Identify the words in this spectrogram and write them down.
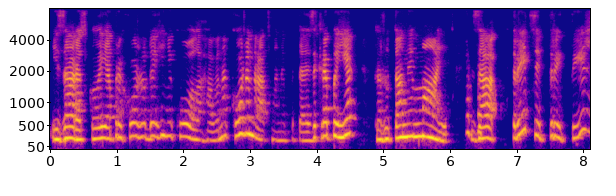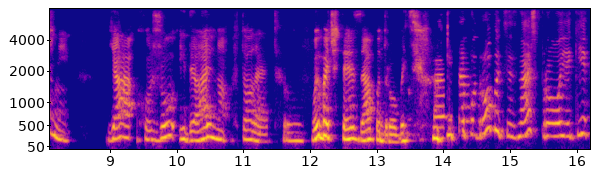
і зараз, коли я приходжу до гінеколога, вона кожен раз мене питає: закрепи є? Кажу, та немає. За 33 тижні я ходжу ідеально в туалет. Вибачте за подробиці. Це подробиці, знаєш, про які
